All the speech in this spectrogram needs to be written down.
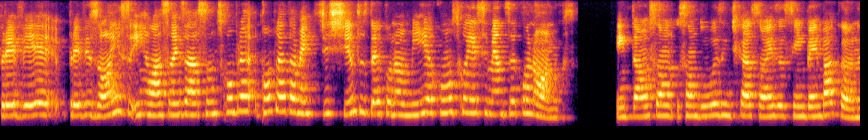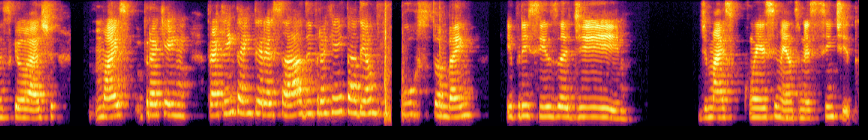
prever previsões em relação a assuntos completamente distintos da economia com os conhecimentos econômicos. Então, são, são duas indicações assim bem bacanas que eu acho. Mas para quem para quem está interessado e para quem está dentro do curso também e precisa de, de mais conhecimento nesse sentido.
